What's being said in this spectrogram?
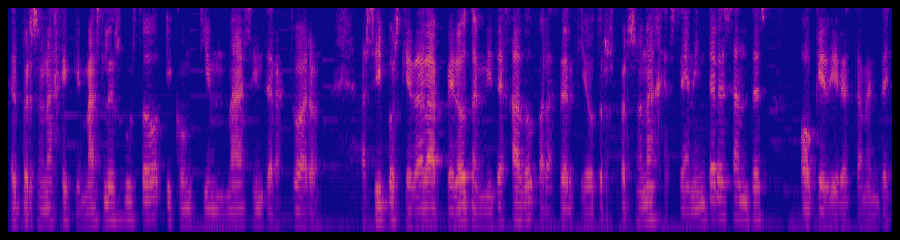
el personaje que más les gustó y con quien más interactuaron. Así pues queda la pelota en mi tejado para hacer que otros personajes sean interesantes o que directamente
